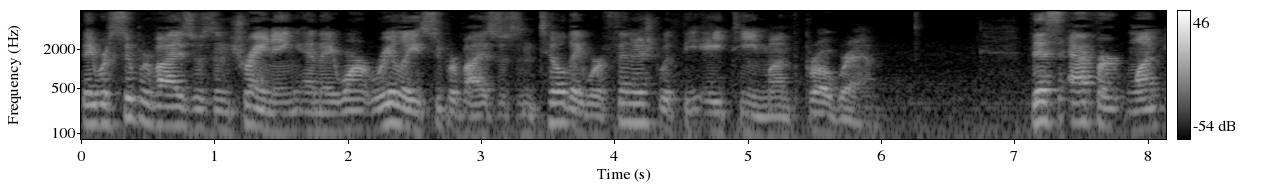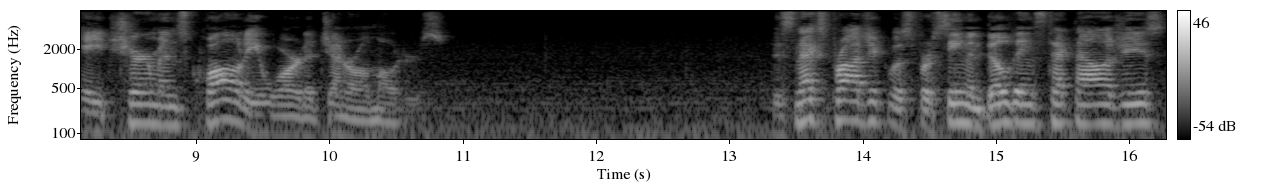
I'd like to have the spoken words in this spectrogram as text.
they were supervisors in training and they weren't really supervisors until they were finished with the 18-month program. This effort won a Chairman's Quality Award at General Motors. This next project was for Siemens Buildings Technologies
